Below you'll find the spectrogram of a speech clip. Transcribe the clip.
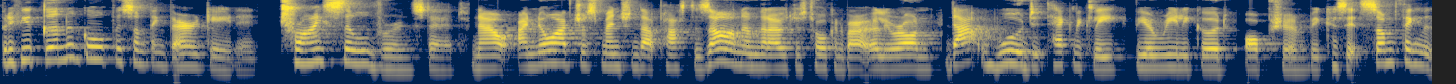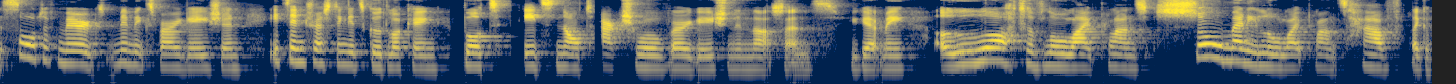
but if you're gonna go for something variegated, try silver instead. Now, I know I've just mentioned that pastazanum that I was just talking about earlier on. That would technically be a really good option because it's something that sort of mimics variegation. It's interesting, it's good looking, but it's not actual variegation in that sense. You get me? A lot of low light plants, so many low light plants have like a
